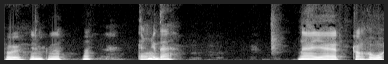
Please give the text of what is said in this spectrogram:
ơi nhìn đó. cắn người ta. Nay uh, tròn hua.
